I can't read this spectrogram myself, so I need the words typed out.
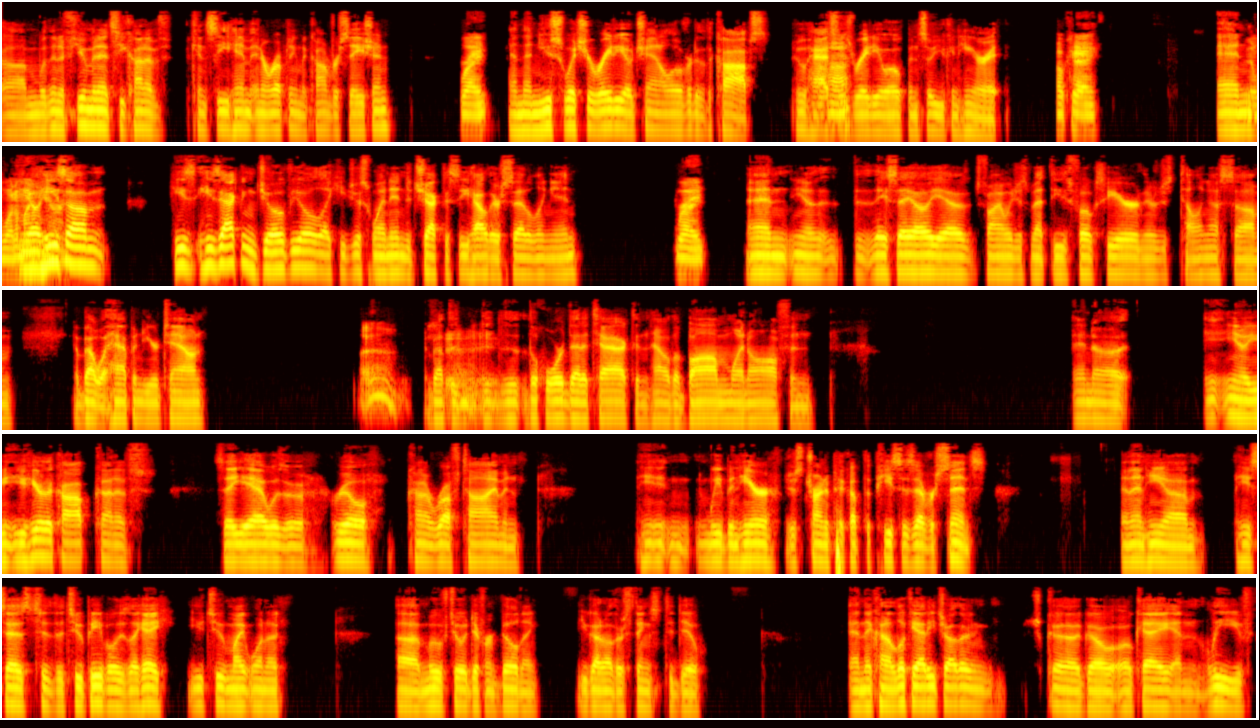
Um, within a few minutes, he kind of can see him interrupting the conversation, Right. and then you switch your radio channel over to the cops, who has Uh-huh. his radio open so you can hear it. Okay. And am you I know he's um he's he's acting jovial, like he just went in to check to see how they're settling in. Right. And you know they say, "Oh yeah, it's fine. We just met these folks here, and they're just telling us um about what happened to your town, Oh, about the, the, the horde that attacked, and how the bomb went off, and and uh you know you, you hear the cop kind of say, "Yeah, it was a real kind of rough time, and he and we've been here just trying to pick up the pieces ever since." And then he um he says to the two people, he's like, "Hey, you two might want to uh move to a different building. You got other things to do." And they kind of look at each other and uh, go, "Okay," and leave.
